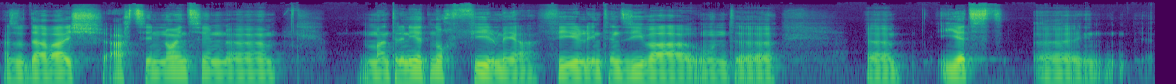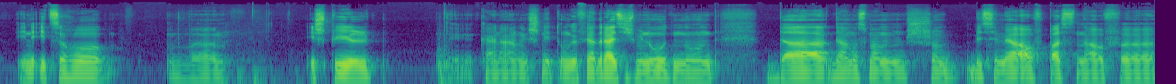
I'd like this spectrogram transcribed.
also da war ich 18, 19, äh, man trainiert noch viel mehr, viel intensiver und äh, äh, jetzt äh, in, in Itzehoe, äh, ich spiele keine Ahnung, im Schnitt ungefähr 30 Minuten und da, da muss man schon ein bisschen mehr aufpassen auf, äh,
